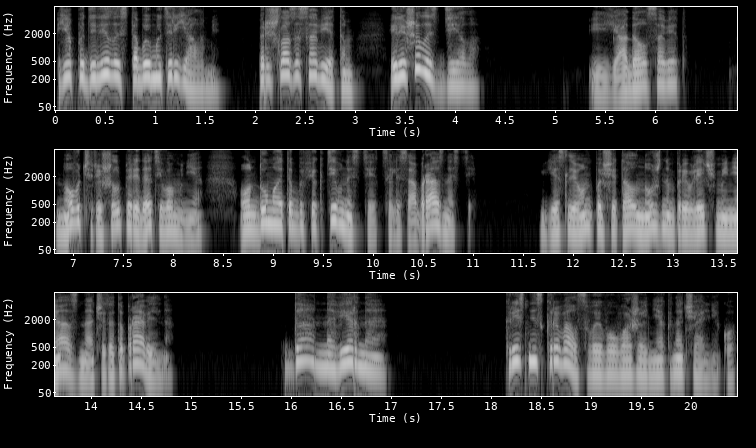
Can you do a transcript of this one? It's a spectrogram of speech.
я поделилась с тобой материалами, пришла за советом и лишилась дела. И я дал совет. Новыч решил передать его мне. Он думает об эффективности, целесообразности. Если он посчитал нужным привлечь меня, значит, это правильно. Да, наверное. Крис не скрывал своего уважения к начальнику,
